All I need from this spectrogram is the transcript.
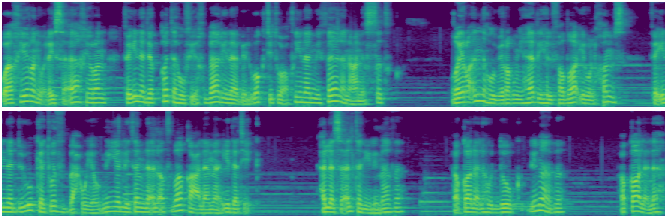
وأخيرا وليس آخرا فإن دقته في إخبارنا بالوقت تعطينا مثالا عن الصدق غير أنه برغم هذه الفضائل الخمس فإن الديوك تذبح يوميا لتملأ الأطباق على مائدتك هل سألتني لماذا؟ فقال له الدوق لماذا؟ فقال له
